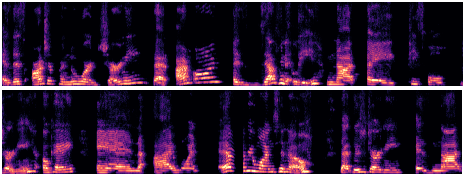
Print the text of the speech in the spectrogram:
And this entrepreneur journey that I'm on is definitely not a peaceful journey, okay? And I want everyone to know that this journey is not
